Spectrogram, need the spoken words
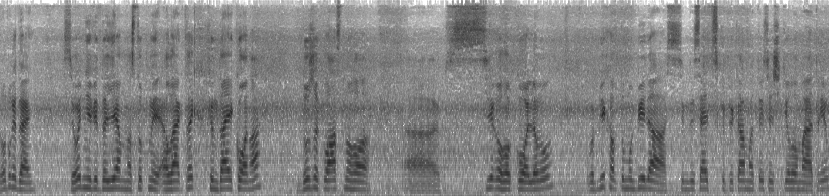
Добрий день. Сьогодні віддаємо наступний електрик Hyundai Kona. Дуже класного е, сірого кольору. Пробіг автомобіля 70 з копійками тисяч кілометрів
